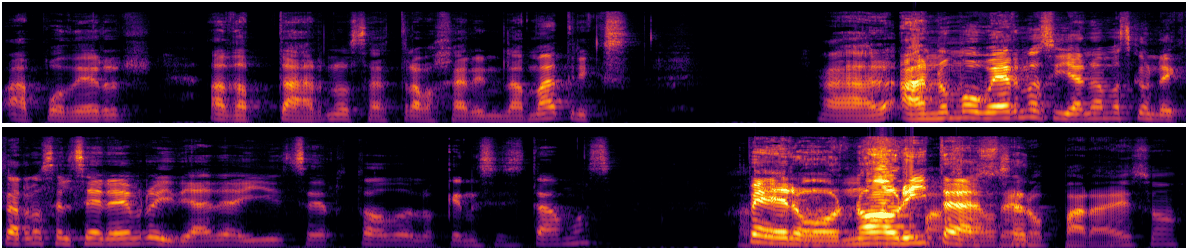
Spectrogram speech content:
a poder adaptarnos a trabajar en la Matrix. A, no movernos y ya nada más conectarnos el cerebro y ya de ahí ser todo lo que necesitamos. Pero no ahorita. O sea, para eso.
